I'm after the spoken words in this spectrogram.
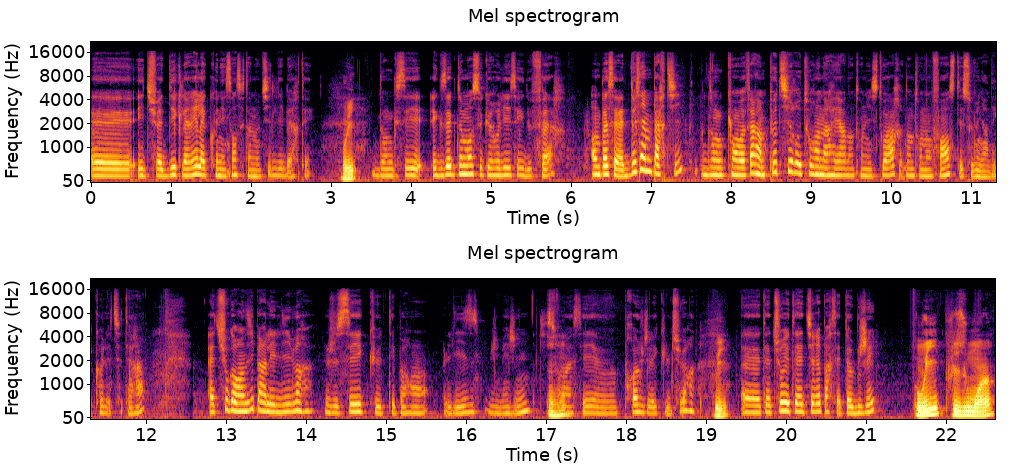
euh, et tu as déclaré la connaissance est un outil de liberté. Oui. Donc c'est exactement ce que Relier essaye de faire. On passe à la deuxième partie. Donc on va faire un petit retour en arrière dans ton histoire, dans ton enfance, tes souvenirs d'école, etc. As-tu grandi par les livres? Je sais que tes parents lisent, j'imagine, qui sont mhm. assez euh, proches de la culture. Oui. Euh, tu as toujours été attiré par cet objet? Oui, plus ou moins.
